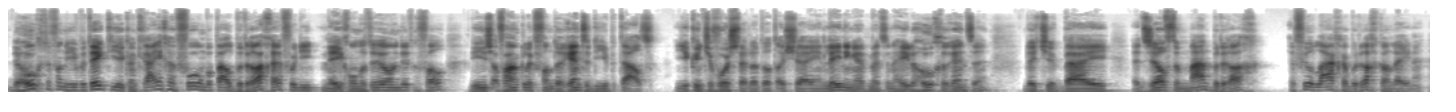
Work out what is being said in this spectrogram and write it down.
de hoogte van de hypotheek die je kan krijgen voor een bepaald bedrag, hè, voor die 900 euro in dit geval, die is afhankelijk van de rente die je betaalt. Je kunt je voorstellen dat als jij een lening hebt met een hele hoge rente, dat je bij hetzelfde maandbedrag een veel lager bedrag kan lenen.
